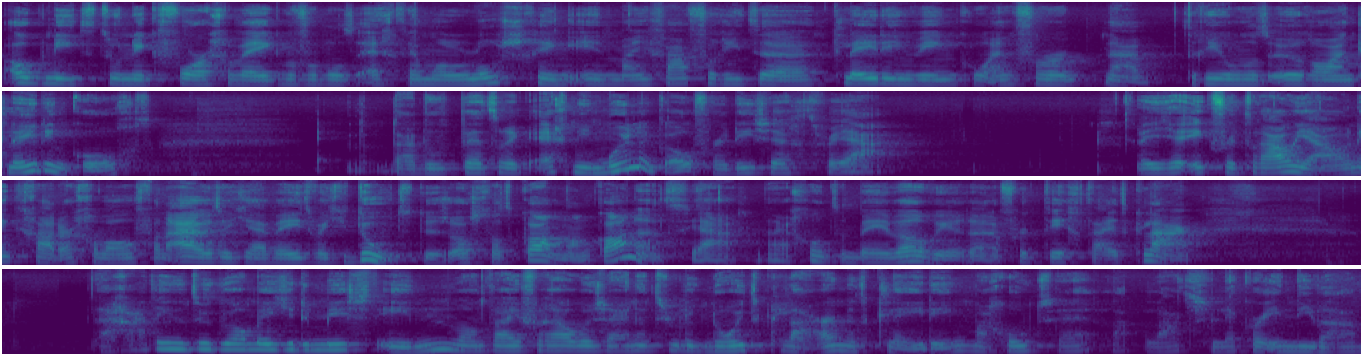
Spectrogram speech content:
ook niet toen ik vorige week bijvoorbeeld echt helemaal los ging in mijn favoriete kledingwinkel en voor nou, 300 euro aan kleding kocht. Daar doet Patrick echt niet moeilijk over. Die zegt van ja, weet je, ik vertrouw jou en ik ga er gewoon van uit dat jij weet wat je doet. Dus als dat kan, dan kan het. Ja, nou goed, dan ben je wel weer uh, voor dichtheid klaar daar gaat hij natuurlijk wel een beetje de mist in. Want wij vrouwen zijn natuurlijk nooit klaar met kleding. Maar goed, hè, laat ze lekker in die waan.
